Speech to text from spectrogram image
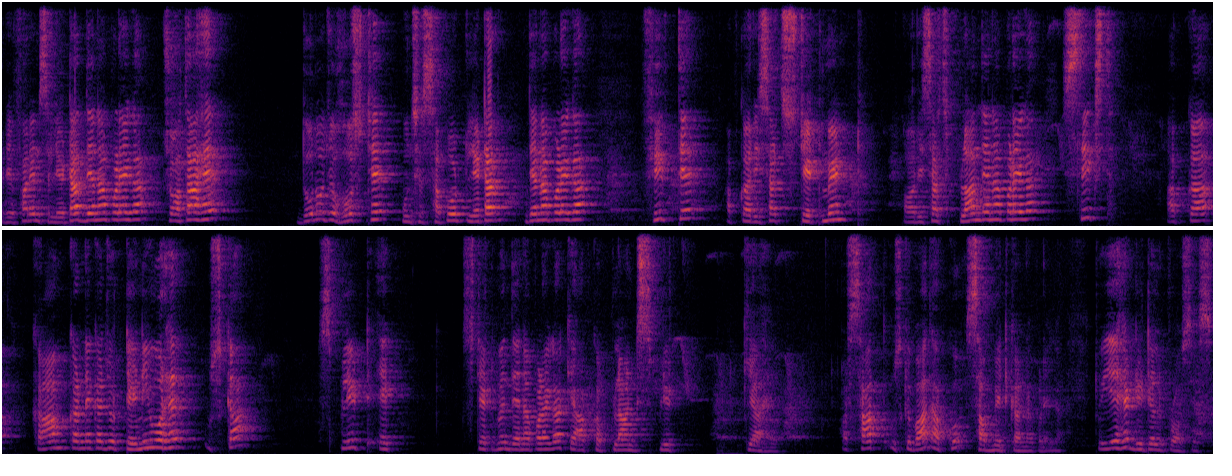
रेफरेंस लेटर देना पड़ेगा, चौथा है, दोनों जो होस्ट है, उनसे सपोर्ट लेटर देना पड़ेगा फिफ्थ है, आपका रिसर्च स्टेटमेंट और रिसर्च प्लान देना पड़ेगा सिक्स आपका काम करने का जो टेन्यूर है, उसका स्प्लिट एक स्टेटमेंट देना पड़ेगा कि आपका प्लांट स्प्लिट क्या है। और साथ उसके बाद आपको सबमिट करना पड़ेगा। तो ये है डिटेल प्रोसेस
